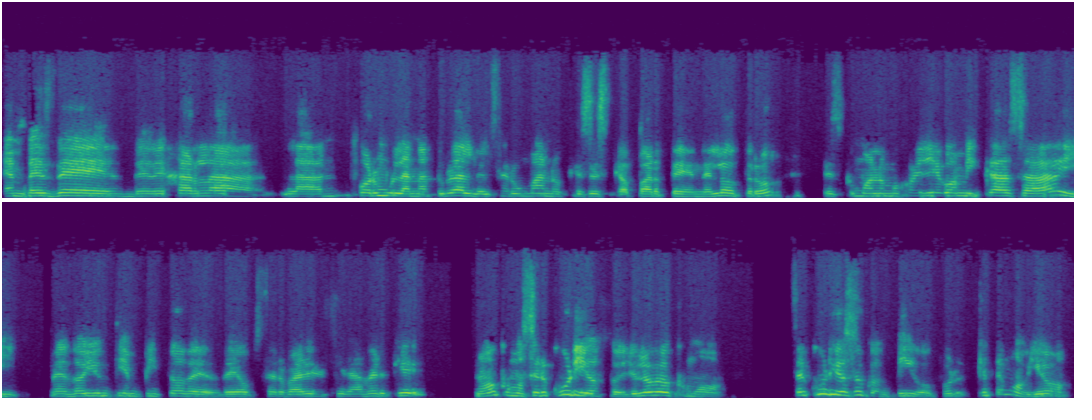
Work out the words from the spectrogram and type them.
en vez de, de dejar la, la fórmula natural del ser humano, que es escaparte en el otro, es como a lo mejor llego a mi casa y me doy un tiempito de, de observar y decir, a ver qué, ¿no? Como ser curioso. Yo lo veo como ser curioso contigo. ¿Por qué te movió?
